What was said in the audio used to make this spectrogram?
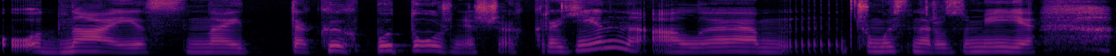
одна із найтаких потужніших країн, але чомусь не розуміє е,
